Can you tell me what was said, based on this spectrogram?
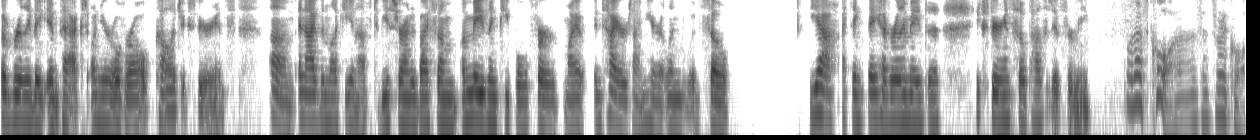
a really big impact on your overall college experience. Um, and I've been lucky enough to be surrounded by some amazing people for my entire time here at Lindenwood. So, yeah, I think they have really made the experience so positive for me. Well, that's cool. That's, very cool.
